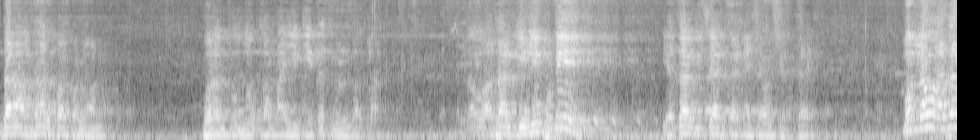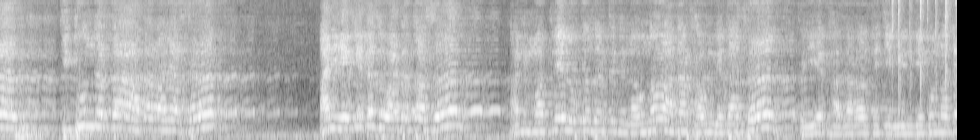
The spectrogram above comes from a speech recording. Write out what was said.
दहा हजार रुपये पण परंतु लोकांना एक एकच मिळू लागला. नऊ हजार गेले कुठे? याचा विचार करण्याची आवश्यकता आहे. मग नऊ हजार तिथून जर दहा हजार आले असत आणि एक एकच वाटत असत आणि मधले लोक जर कधी नऊ नऊ हजार खाऊन घेत असत तर एक हजारावर त्याची मेंदे कोण होते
